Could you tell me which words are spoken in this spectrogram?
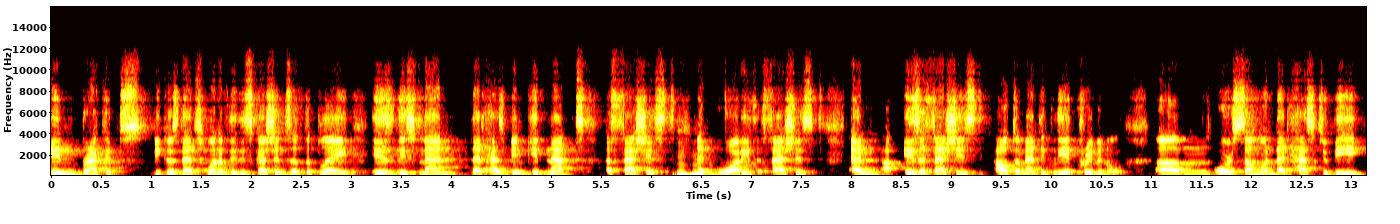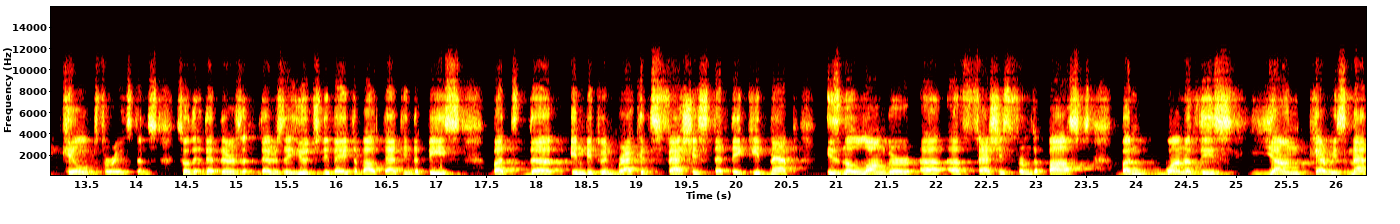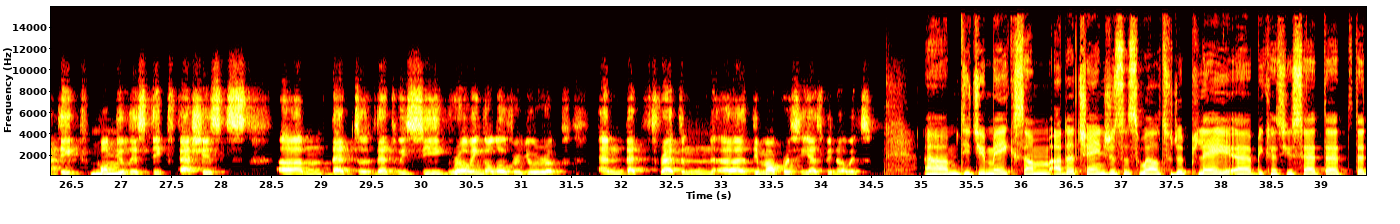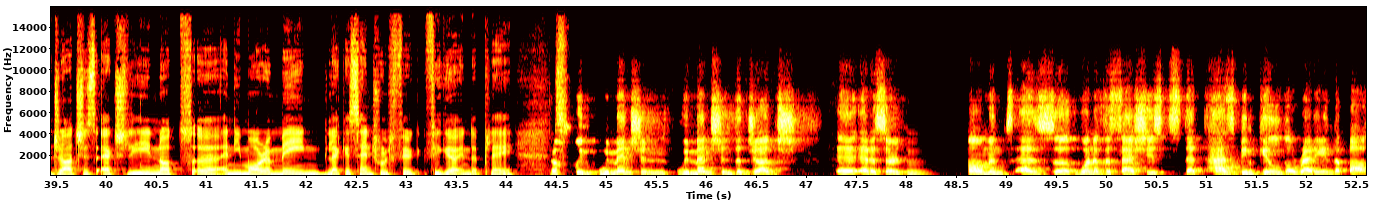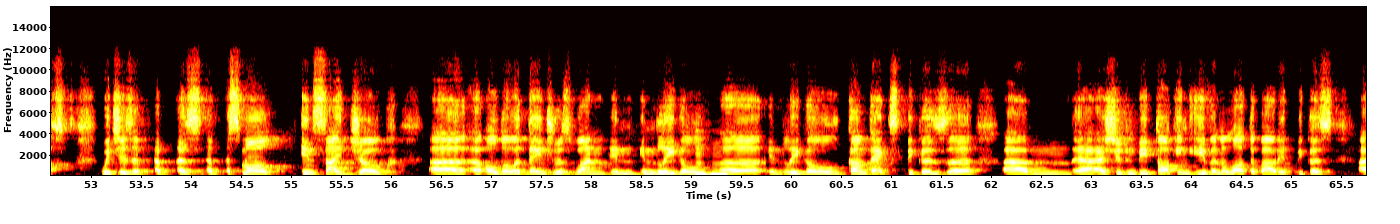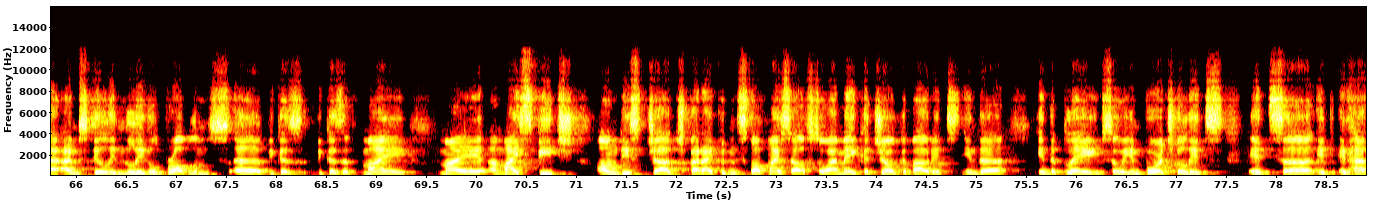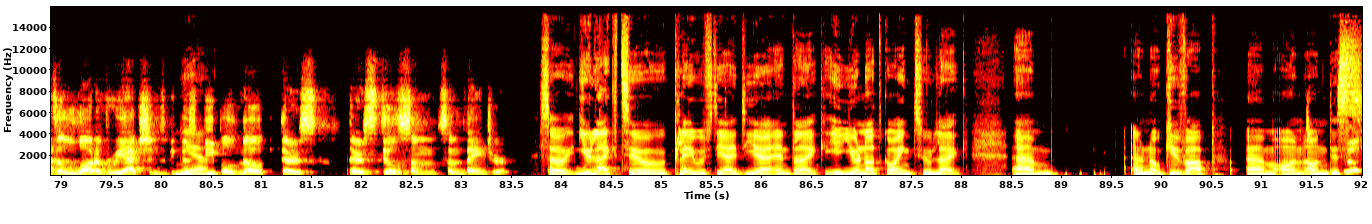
in brackets because that's one of the discussions of the play is this man that has been kidnapped a fascist mm-hmm. and what is a fascist and uh, is a fascist automatically a criminal um, or someone that has to be killed for instance so that, that there's a, there's a huge debate about that in the piece but the in between brackets fascist that they kidnap is no longer a, a fascist from the past but one of these young charismatic mm-hmm. populistic fascists um, that uh, that we see growing all over Europe and that threaten uh, democracy as we know it. Um, did you make some other changes as well to the play? Uh, because you said that the judge is actually not uh, anymore a main, like a central fig figure in the play. No, we, we mentioned we mentioned the judge uh, at a certain moment as uh, one of the fascists that has been killed already in the past, which is a, a, a, a small inside joke uh, although a dangerous one in in legal mm-hmm. uh, in legal context, because uh, um, I shouldn't be talking even a lot about it because I, am still in legal problems uh, because because of my my uh, my speech on this judge, but I couldn't stop myself, so I make a joke about it in the in the play. So in Portugal, it's it's uh, it, it has a lot of reactions because yeah. people know there's there's still some some danger. So you like to play with the idea and like you're not going to like um, I don't know give up um, on on this. Well,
